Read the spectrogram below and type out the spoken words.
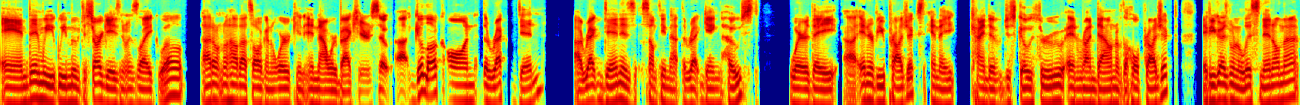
And then we we moved to Stargaze, and it was like, well, I don't know how that's all going to work, and, and now we're back here. So uh, good luck on the Rekt Den. Uh, Rekt Den is something that the Rekt Gang host, where they uh, interview projects and they kind of just go through and run down of the whole project. If you guys want to listen in on that,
